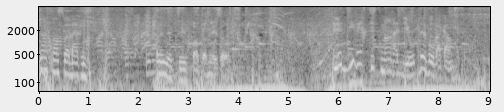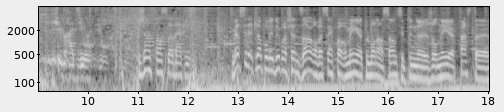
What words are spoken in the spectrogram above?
Jean-François Barry. Un été pas comme les autres. Le divertissement radio de vos vacances. Cube Radio. Jean-François Barry. Merci d'être là pour les deux prochaines heures. On va s'informer euh, tout le monde ensemble. C'est une euh, journée euh, faste de,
